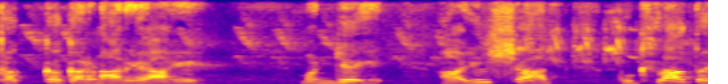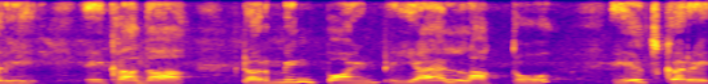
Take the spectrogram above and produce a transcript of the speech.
थक्क करणारे आहे. म्हणजे आयुष्यात कुठला तरी एखादा टर्निंग पॉईंट यायला लागतो हेच खरे.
